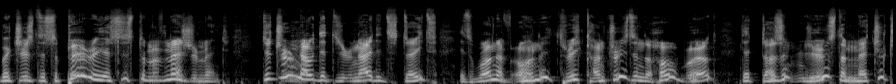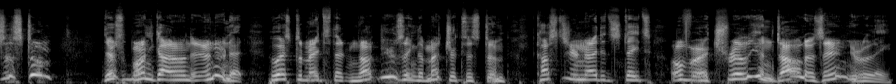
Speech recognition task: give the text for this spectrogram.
which is the superior system of measurement. Did you know that the United States is one of only three countries in the whole world that doesn't use the metric system? There's one guy on the internet who estimates that not using the metric system costs the United States over a trillion dollars annually.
